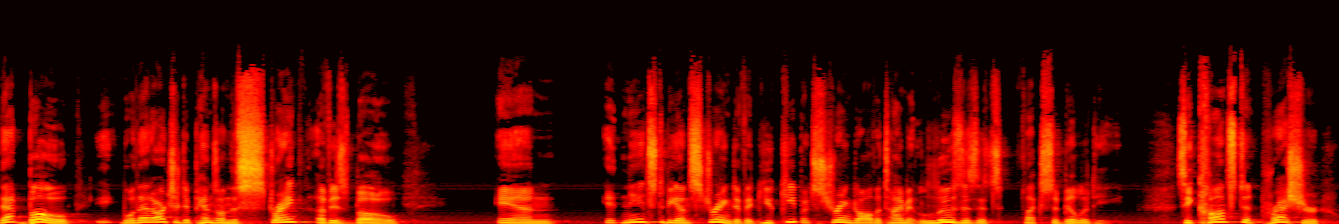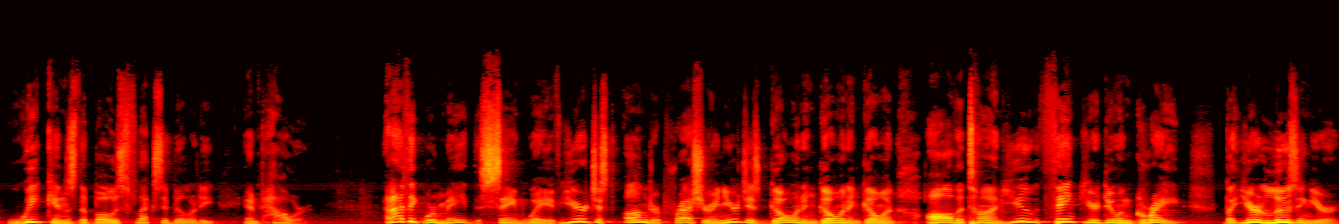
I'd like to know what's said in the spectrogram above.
that bow, well, that archer depends on the strength of his bow, and it needs to be unstringed. If it, you keep it stringed all the time, it loses its flexibility. See, constant pressure weakens the bow's flexibility and power. And I think we're made the same way. If you're just under pressure and you're just going and going and going all the time, you think you're doing great, but you're losing your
